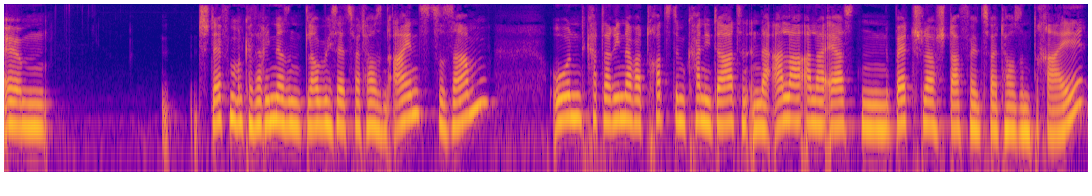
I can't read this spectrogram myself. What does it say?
Ähm, Steffen und Katharina sind, glaube ich, seit 2001 zusammen. Und Katharina war trotzdem Kandidatin in der aller, allerersten Bachelor-Staffel 2003.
